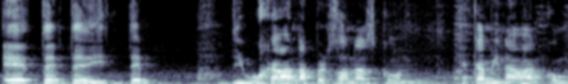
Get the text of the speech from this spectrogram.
eh, te, te di- te dibujaban a personas con que caminaban con,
